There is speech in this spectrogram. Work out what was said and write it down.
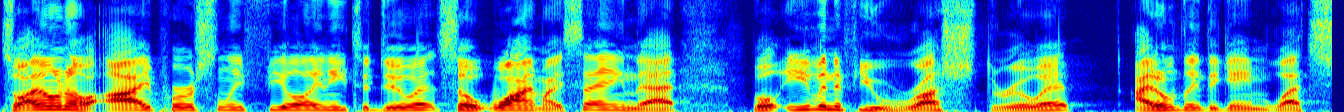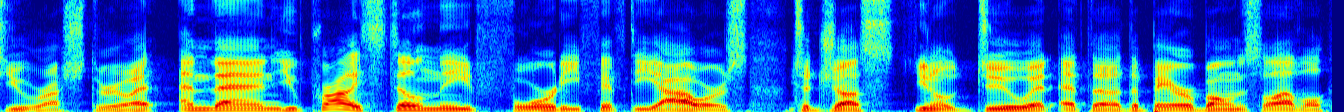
So I don't know. I personally feel I need to do it. So why am I saying that? Well, even if you rush through it, I don't think the game lets you rush through it. And then you probably still need 40, 50 hours to just, you know, do it at the, the bare bones level.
